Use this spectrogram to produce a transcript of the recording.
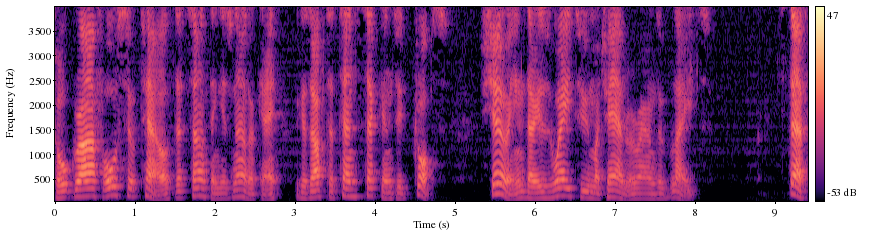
Torque graph also tells that something is not okay because after 10 seconds it drops, showing there is way too much air around the blades. Steff,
